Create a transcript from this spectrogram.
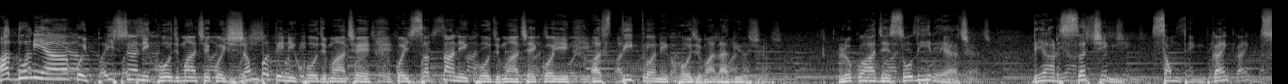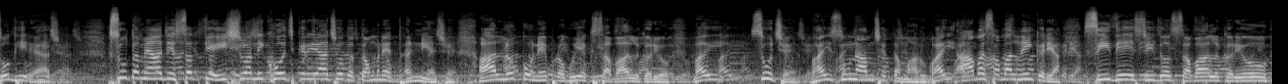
આ દુનિયા કોઈ પૈસાની ખોજમાં છે, કોઈ સંપત્તિની ખોજમાં છે, કોઈ સત્તાની ખોજમાં છે, કોઈ અસ્તિત્વની ખોજમાં લાગ્યું છે. લોકો આજે શોધી રહ્યા છે. દે આર સર્ચિંગ સમથિંગ કંઈક શોધી રહ્યા છે. શું તમે આજે સત્ય ઈશ્વરની ખોજ કરી રહ્યા છો? તો તમને ધન્ય છે. આ લોકોને પ્રભુ એક સવાલ કર્યો. ભાઈ, શું છે? ભાઈ, શું નામ છે તમારું? ભાઈ, આવા સવાલ નહીં કર્યા. સીધે સીધો સવાલ કર્યો,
